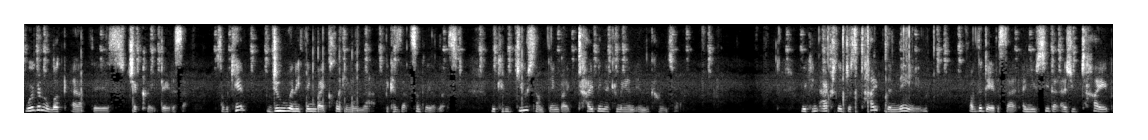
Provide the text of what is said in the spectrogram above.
We're going to look at this chick weight data set. So we can't do anything by clicking on that because that's simply a list. We can do something by typing a command in the console we can actually just type the name of the data set and you see that as you type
